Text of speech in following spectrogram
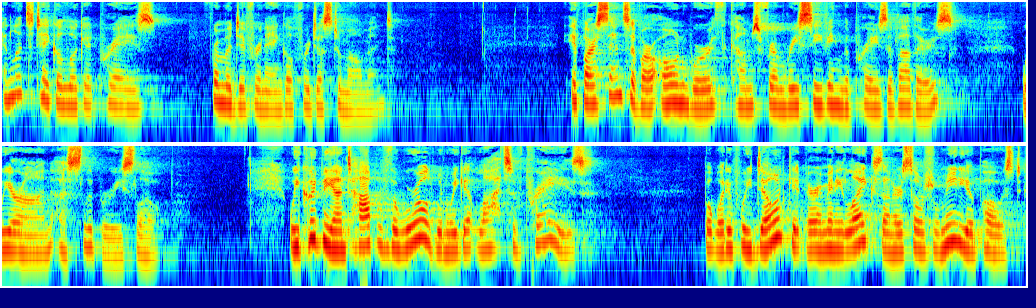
And let's take a look at praise from a different angle for just a moment. If our sense of our own worth comes from receiving the praise of others, we are on a slippery slope. We could be on top of the world when we get lots of praise. But what if we don't get very many likes on our social media post?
